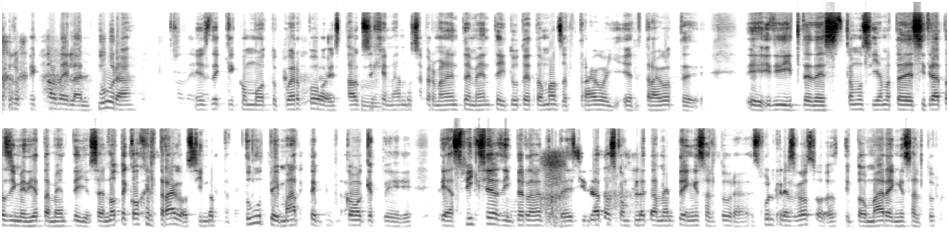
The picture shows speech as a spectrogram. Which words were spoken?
otro efecto de la altura es de que como tu cuerpo está oxigenándose permanentemente y tú te tomas el trago y el trago te, y, y te des, ¿cómo se llama? Te deshidratas inmediatamente y o sea, no te coge el trago, sino te- tú te mates, como que te, te asfixias internamente, te deshidratas completamente en esa altura. Es muy riesgoso tomar en esa altura.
